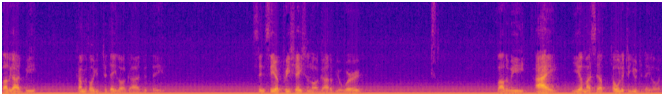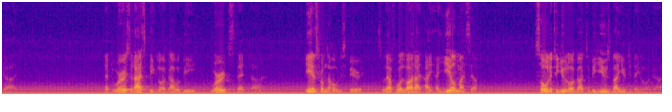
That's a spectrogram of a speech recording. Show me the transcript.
Father God, we come before you today, Lord God, with a sincere appreciation, Lord God, of your word. Father, we I yield myself totally to you today, Lord God. That the words that I speak, Lord God, would be words that uh, is from the Holy Spirit. So therefore, Lord, I, I, I yield myself solely to you, Lord God, to be used by you today, Lord God.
